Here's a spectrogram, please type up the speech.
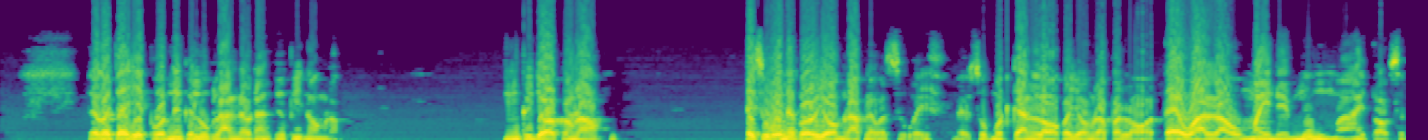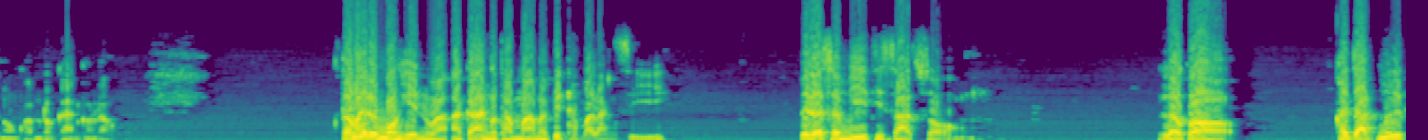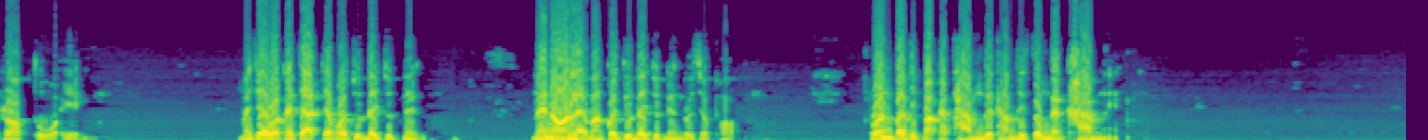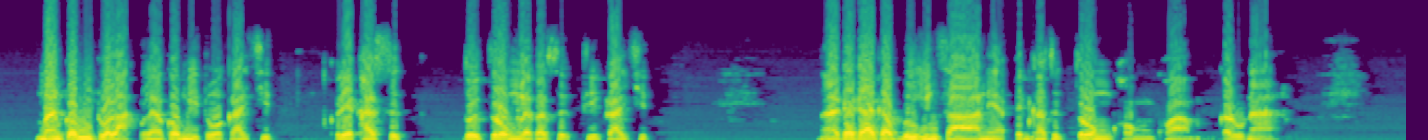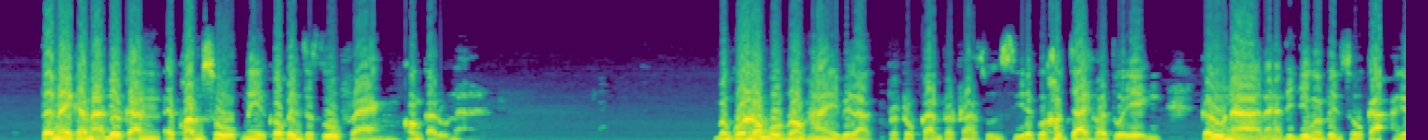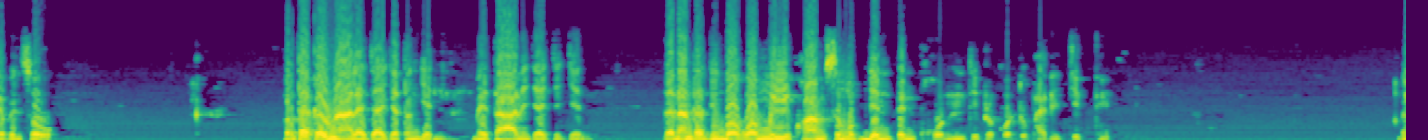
แต่ก็จะเหตุผลนั่นคือลูกหลานเรานั่นคือพี่น้องเรานั่นคือยอดของเราไอ้สวยนั่นก็ยอมรับแล้วว่าสวยแบบสมมติการหล่อก็ยอมรับว่าหล่อแต่ว่าเราไม่ได้มุ่งมาให้ตอบสนองความต้องการของเรา ทำให้เรามองเห็นว่าอาการก็ธรรมะมันเป็นธรรมรังสี เป็นรัศมีที่ศาสตร์สอง แล้วก็ขจัดมืดรอบตัวเอง ไม่ใช่ว่าขจัดเฉพาะจุดใดจุดหนึ่ง แน่นอนแหละมันก็จุดใดจุดหนึ่งโดยเฉพาะเพราะปฏิปักษธรรมคือธรรมที่ตรงกันข้ามเนี่ย มันก็มีตัวหลักแล้วก็มีตัวใกล้ชิดเรียกข้าศึก โดยตรงแล้วก็ศึกที่ใกล้ชิดใกล้ๆกับวิหิงสาเนี่ย เป็นข้าศึกตรงของความกรุณา แต่ในขณะเดียวกันไอ้ความโศกนี่ก็เป็นศัตรูแฝงของกรุณา บางคนร้องห่มร้องไห้เวลาประสบการณ์พระพราสูญเสีย ก็เข้าใจว่าตัวเองกรุณานะฮะที่จริงมันเป็นโศกะจะเป็นโศกเพราะถ้ากรุณาแล้วใจจะต้องเย็นเมตตาในใจจะเย็น แต่นั้นท่านจึงบอกว่ามีความสงบเย็นเป็นผลที่ปรากฏอยู่ภายในจิตนี่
